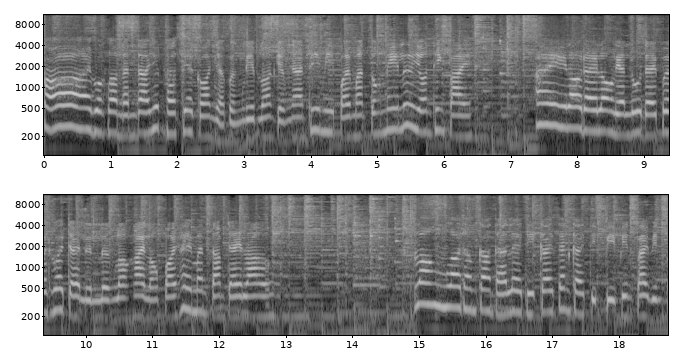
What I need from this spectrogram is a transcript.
ขอให้พวกเรานันไดาหยุดพักเสียก่อนอย่าเพิ่งรีบร้อนเก็บงานที่มีปล่อยมันตรงนี้หรือโยนทิ้งไป ให้เราได้ลองเรียนรู้ได้เปิดหัวใจลื่นเลืองลองให้ลองปล่อยให้มันตามใจเราล่องลอยทำการทะเลที่ไกลแสนไกลติดปีบินไปบินไป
